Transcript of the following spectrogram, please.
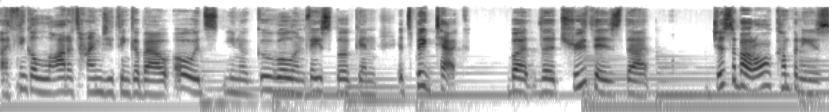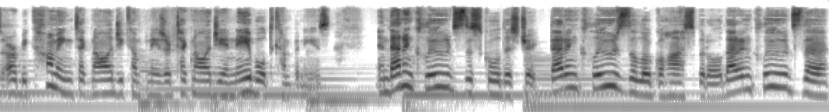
I think a lot of times you think about, oh, it's, you know, Google and Facebook and it's big tech. But the truth is that just about all companies are becoming technology companies or technology enabled companies. And that includes the school district. That includes the local hospital. That includes the,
